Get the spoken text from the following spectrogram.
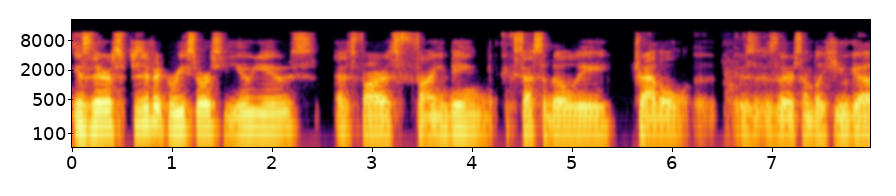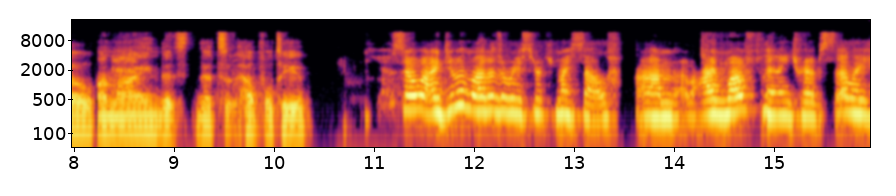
Is there a specific resource you use as far as finding accessibility travel? Is, is there someplace you go online that's that's helpful to you? So I do a lot of the research myself. Um, I love planning trips. Like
